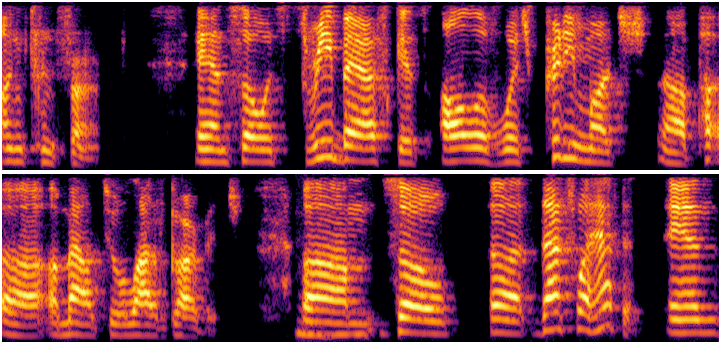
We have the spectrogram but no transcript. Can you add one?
unconfirmed. And so it's three baskets, all of which pretty much uh, uh, amount to a lot of garbage. Mm-hmm. Um, so uh, that's what happened. And,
